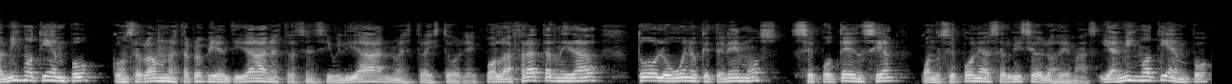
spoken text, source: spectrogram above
al mismo tiempo conservamos nuestra propia identidad, nuestra sensibilidad, nuestra historia. Y por la fraternidad, todo lo bueno que tenemos se potencia cuando se pone al servicio de los demás. Y al mismo tiempo,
